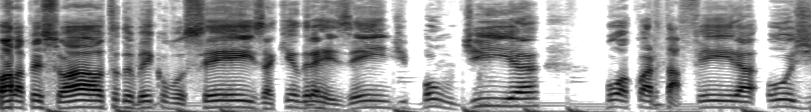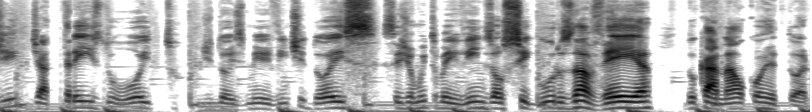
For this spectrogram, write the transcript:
Fala pessoal, tudo bem com vocês? Aqui é André Rezende, bom dia, boa quarta-feira, hoje, dia 3 do 8 de 2022. Sejam muito bem-vindos aos Seguros na Veia do canal Corretor.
